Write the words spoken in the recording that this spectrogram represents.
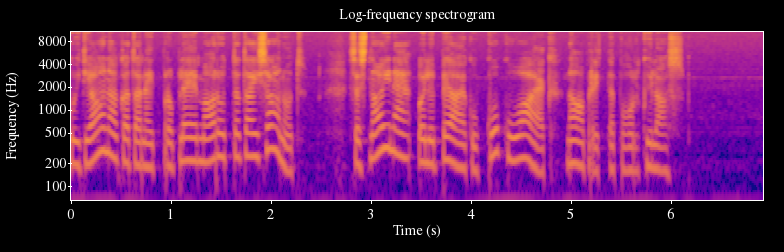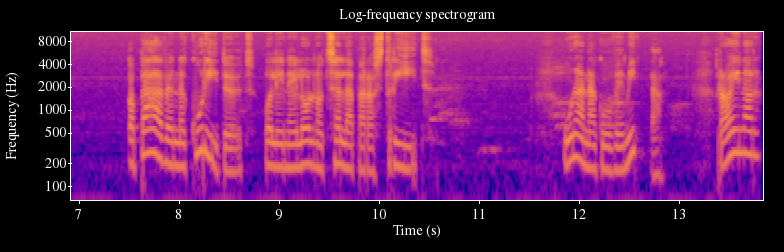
kuid Jaanaga ta neid probleeme arutada ei saanud, sest naine oli peaaegu kogu aeg naabrite pool külas ka päev enne kuritööd oli neil olnud sellepärast riid. unenägu või mitte, Rainar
